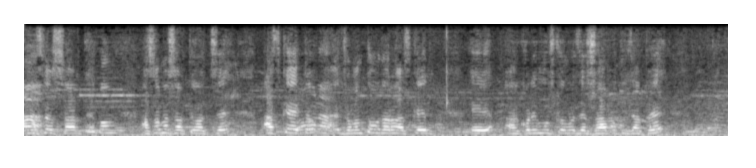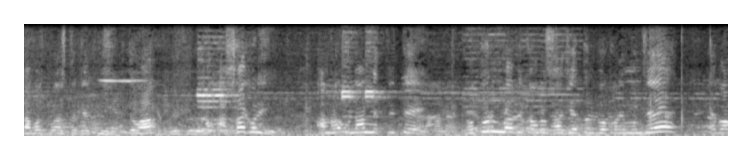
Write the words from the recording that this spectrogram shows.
মানুষের স্বার্থে এবং আসামের স্বার্থে হচ্ছে। আজকে একটা জ্বলন্ত উদাহরণ আজকের এই করিমগঞ্জ কংগ্রেসের সভাপতি হিসাবে তাপস প্রস্তুতকে নিযুক্ত দেওয়া এবং আশা করি আমরা ওনার নেতৃত্বে নতুনভাবে কংগ্রেস সাজিয়ে তুলব করিমগঞ্জে এবং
